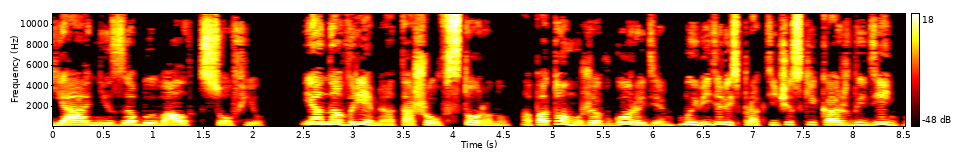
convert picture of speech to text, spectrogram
Я не забывал Софью. Я на время отошел в сторону, а потом уже в городе мы виделись практически каждый день.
